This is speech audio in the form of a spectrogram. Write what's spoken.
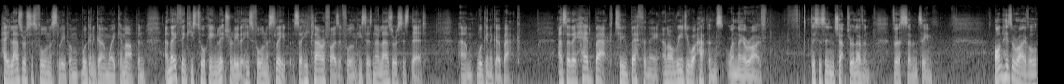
Hey, Lazarus has fallen asleep and we're going to go and wake him up. And, and they think he's talking literally that he's fallen asleep. So he clarifies it for them. He says, No, Lazarus is dead. And we're going to go back. And so they head back to Bethany. And I'll read you what happens when they arrive. This is in chapter 11, verse 17. On his arrival,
